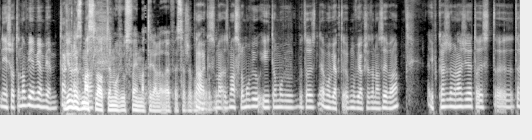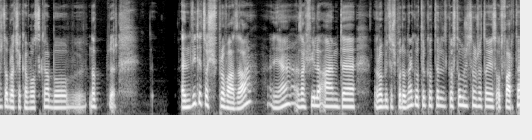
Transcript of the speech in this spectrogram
mniejsza o to, no wiem, wiem, wiem. Tak, Wiem, tak, że z ma- Maslo o tym mówił w swoim materiale o FSR-ze. Tak, z, ma, z Maslo mówił i to mówił, bo to jest, nie mówię jak, to, mówię jak się to nazywa. I w każdym razie to jest e, też dobra ciekawostka, bo e, no wiesz, Nvidia coś wprowadza, nie? Za chwilę AMD robi coś podobnego, tylko, tylko z tą różnicą, że to jest otwarte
